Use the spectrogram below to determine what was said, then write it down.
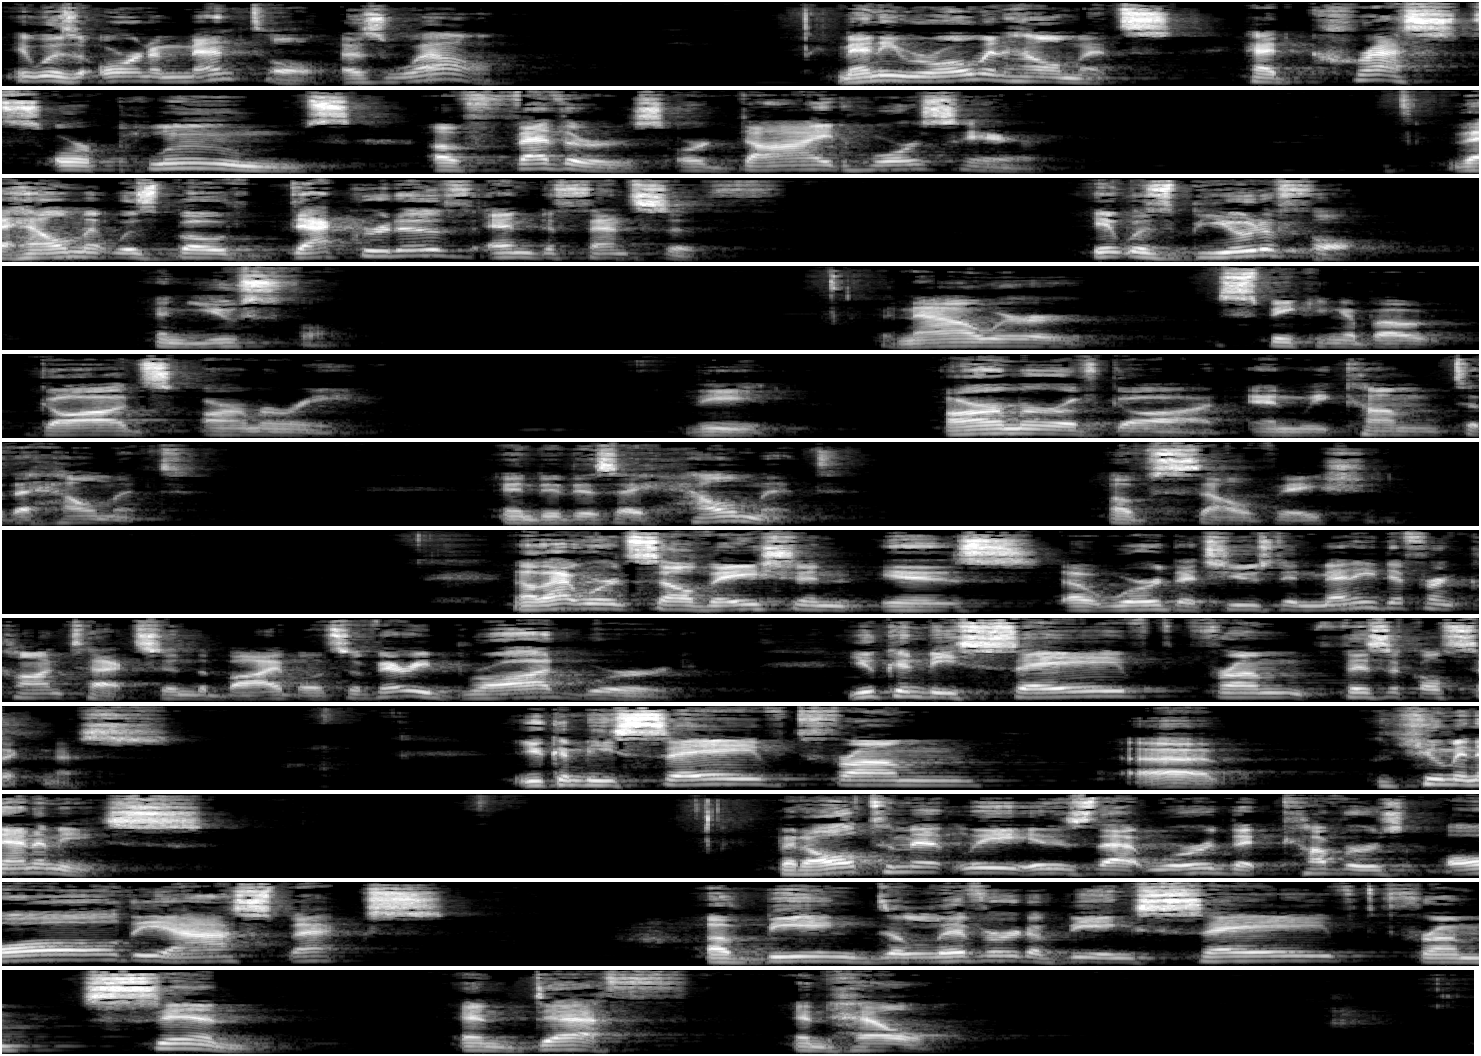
It was ornamental as well. Many Roman helmets had crests or plumes of feathers or dyed horsehair. The helmet was both decorative and defensive. It was beautiful and useful. But now we're speaking about God's armory, the armor of God, and we come to the helmet. And it is a helmet of salvation. Now that word salvation is a word that's used in many different contexts in the Bible. It's a very broad word. You can be saved from physical sickness. You can be saved from uh, human enemies. But ultimately, it is that word that covers all the aspects of being delivered, of being saved from sin and death and hell.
